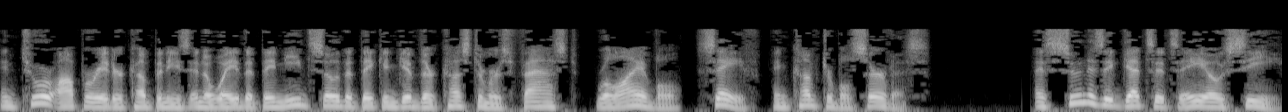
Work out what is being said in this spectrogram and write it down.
and tour operator companies in a way that they need so that they can give their customers fast, reliable, safe, and comfortable service. As soon as it gets its AOC,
